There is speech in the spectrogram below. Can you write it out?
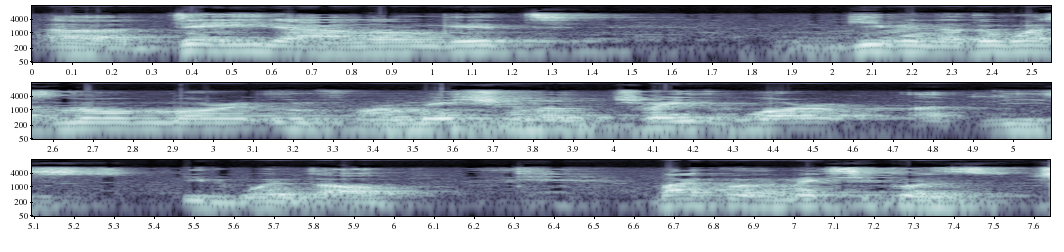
uh, data along it. Given that there was no more information on trade war, at least it went up. Banco de Mexico's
